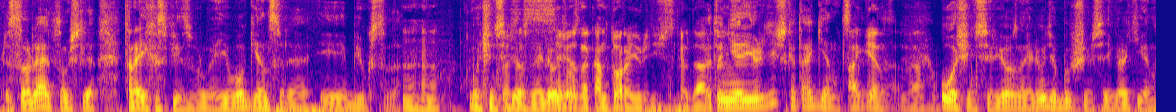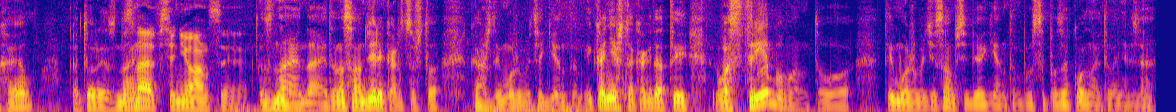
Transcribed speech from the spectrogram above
представляют, в том числе троих из Питтсбурга, его, Генцеля и Бьюгстада. Мгм. Очень То серьезные люди. Серьезная контора юридическая, да? Это то есть не юридическое, это агент. Агент, да. Очень серьезные люди, бывшие все игроки НХЛ, которые знают, Знают все нюансы. Знаю, да. Это на самом деле кажется, что каждый может быть агентом. И, конечно, когда ты востребован, то ты можешь быть и сам себе агентом. Просто по закону этого нельзя.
